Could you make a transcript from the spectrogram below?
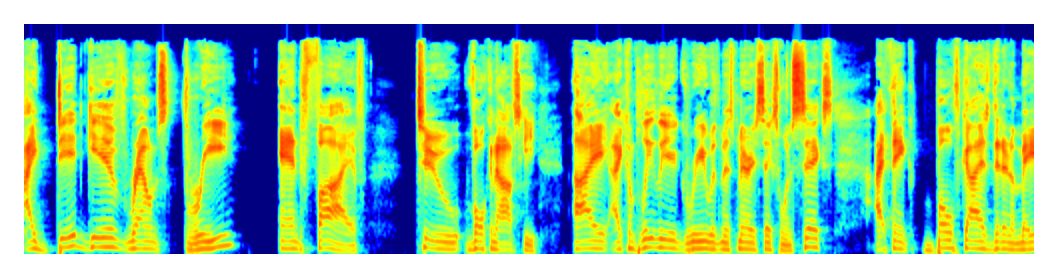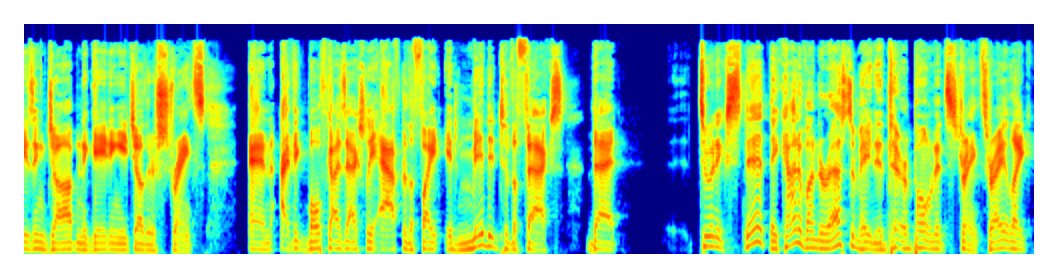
I did give rounds 3 and 5 to Volkanovski. I, I completely agree with Miss Mary 616. I think both guys did an amazing job negating each other's strengths. And I think both guys actually, after the fight, admitted to the facts that to an extent, they kind of underestimated their opponent's strengths, right? Like,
